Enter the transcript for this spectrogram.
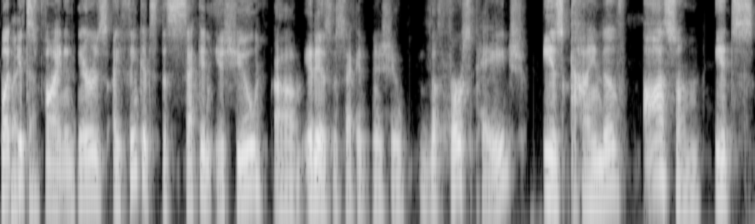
but But, it's uh, fine and there's i think it's the second issue um it is the second issue the first page is kind of awesome it's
